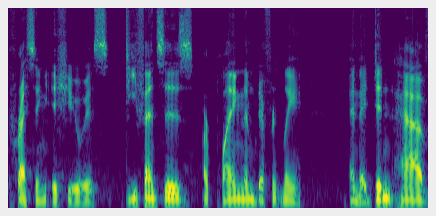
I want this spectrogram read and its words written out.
pressing issue is defenses are playing them differently and they didn't have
